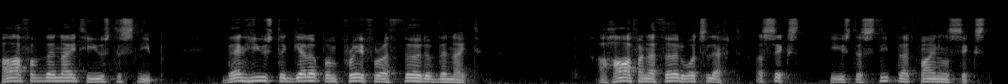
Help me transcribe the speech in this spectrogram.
Half of the night he used to sleep. Then he used to get up and pray for a third of the night. A half and a third, what's left? A sixth. He used to sleep that final sixth.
